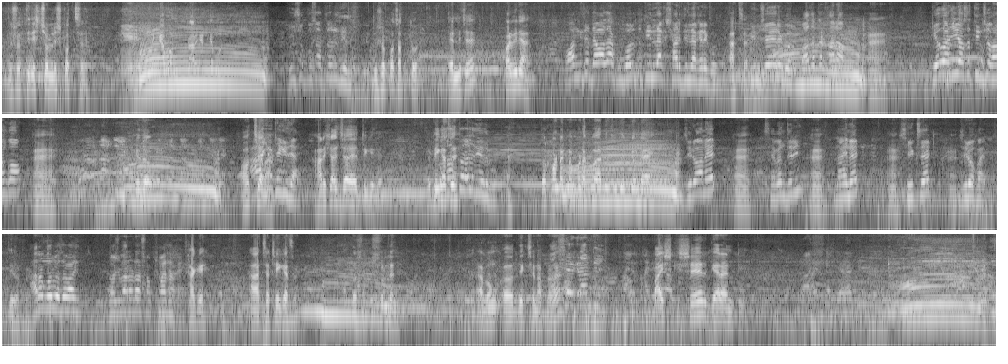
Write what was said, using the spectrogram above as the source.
দুশো তিরিশ চল্লিশ করছে। কেমন? দুশো পঁচাত্তর এর নিচে? পারবি না? ওর নিচে দেওয়া যাক গরু তো তিন লাখ সাড়ে তিন লাখের গরু। আচ্ছা। তিনশো এর গরু বাজারটা খারাপ। হ্যাঁ। কেউ আসি আছে তিনশো ভাঙ্গো হ্যাঁ হ্যাঁ। কিন্তু হচ্ছে না। ঠিকই যায়। হাড়ি সাইজ যায় ঠিকই যায়। ঠিক আছে। দিয়ে দেবো। তোর কন্ট্যাক্ট নাম্বারটা কোয়া দিয়ে যদি কেউ নেয়। জিরো ওয়ান এইট হ্যাঁ। সেভেন থ্রি হ্যাঁ। নাইন এইট হ্যাঁ। সিক্স এইট হ্যাঁ। Zero five. Zero five. আরও গরু আছে ভাই দশ বারোটা সবসময় থাকে। থাকে। আচ্ছা ঠিক আছে। দর্শক শুনলেন। এবং দেখছেন আপনারা? বাইশ কিসের গ্যারান্টি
